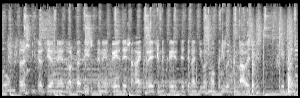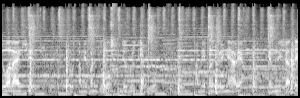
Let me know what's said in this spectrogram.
બહુ સરસ પિક્ચર છે અને દ્વારકાધીશ તેને કઈ રીતે સહાય કરે છે અને કઈ રીતે તેના જીવનમાં પરિવર્તન લાવે છે, એ પણ જોવા લાયક છે. તો તમે પણ જુઓ, જરૂરથી જુઓ. અમે પણ જોઈને આવ્યા ફેમિલી સાથે.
